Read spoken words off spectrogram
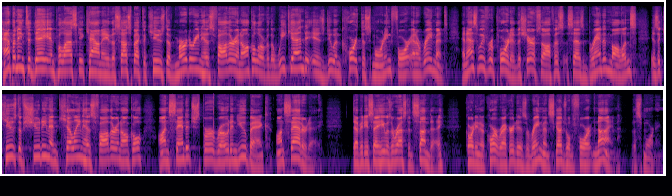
Happening today in Pulaski County, the suspect accused of murdering his father and uncle over the weekend is due in court this morning for an arraignment. And as we've reported, the sheriff's office says Brandon Mullins is accused of shooting and killing his father and uncle on Sandage Spur Road in Eubank on Saturday. Deputies say he was arrested Sunday. According to court record, his arraignment scheduled for 9 this morning.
